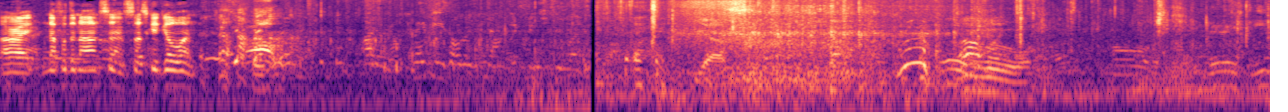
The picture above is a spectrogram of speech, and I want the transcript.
All right, enough with the nonsense. Let's get going. Very deep.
